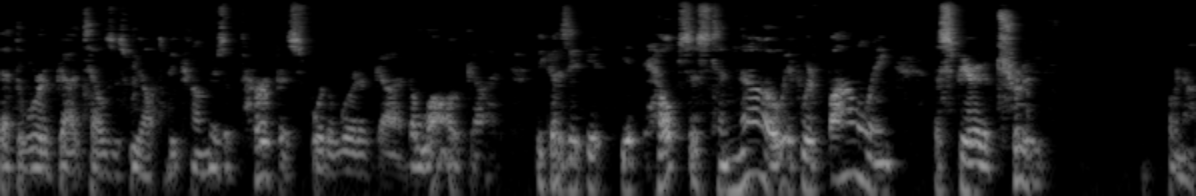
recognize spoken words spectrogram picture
that the Word of God tells us we ought to become. There's a purpose for the Word of God, the law of God, because it, it, it helps us to know if we're following the Spirit of truth or not.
